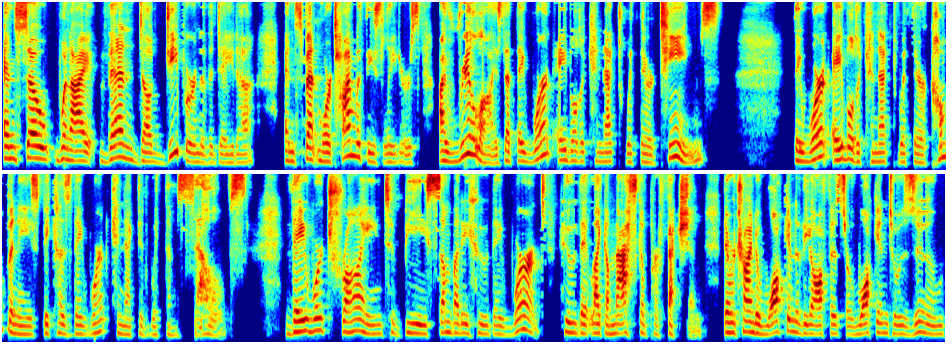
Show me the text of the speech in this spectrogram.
And so when I then dug deeper into the data and spent more time with these leaders, I realized that they weren't able to connect with their teams. They weren't able to connect with their companies because they weren't connected with themselves. They were trying to be somebody who they weren't, who they like a mask of perfection. They were trying to walk into the office or walk into a Zoom,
